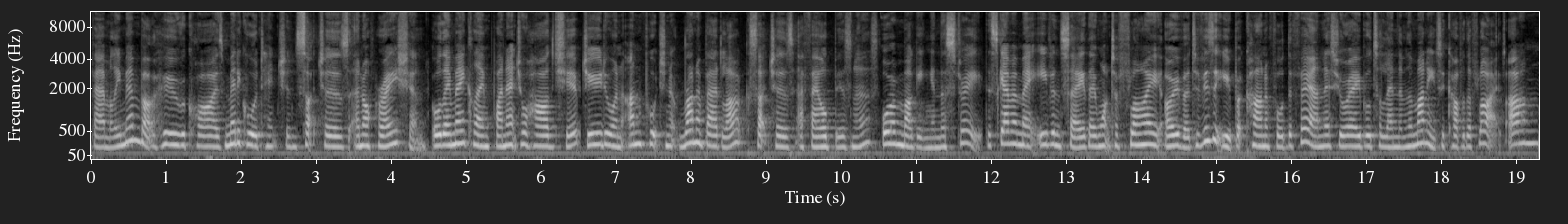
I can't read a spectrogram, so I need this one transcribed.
family member who requires medical attention, such as an operation, or they may claim financial hardship due to an unfortunate run of bad luck, such as a failed business or a mugging in the street. The scammer may even say they want to fly over to visit you but can't afford the fare unless you're able to lend them the money to cover the flight. Um,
